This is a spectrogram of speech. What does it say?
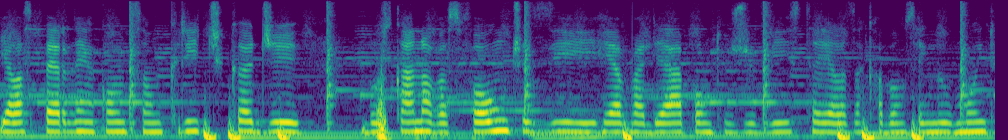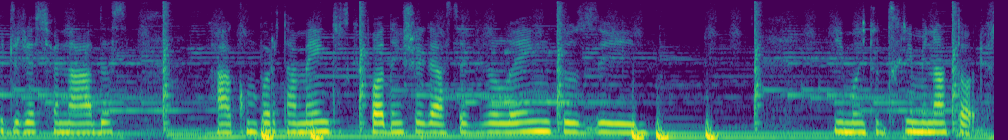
e elas perdem a condição crítica de buscar novas fontes e reavaliar pontos de vista e elas acabam sendo muito direcionadas a comportamentos que podem chegar a ser violentos e, e muito discriminatórios.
